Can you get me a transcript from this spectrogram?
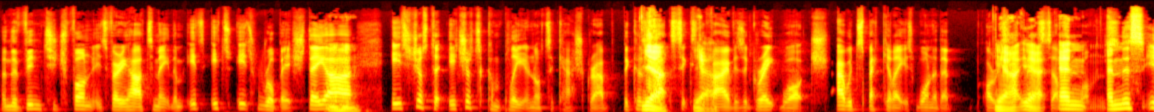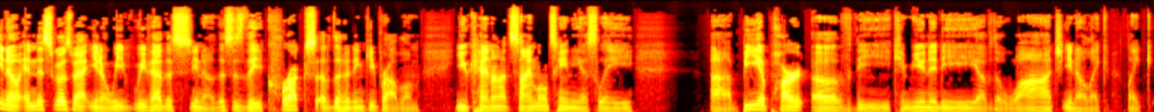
and the vintage font. It's very hard to make them. It's it's it's rubbish. They are. Mm-hmm. It's just a it's just a complete and utter cash grab because yeah, that 65 yeah. is a great watch. I would speculate it's one of the yeah, yeah, and ones. and this, you know, and this goes back. You know, we've we've had this. You know, this is the crux of the Hodinkee problem. You cannot simultaneously uh, be a part of the community of the watch. You know, like like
